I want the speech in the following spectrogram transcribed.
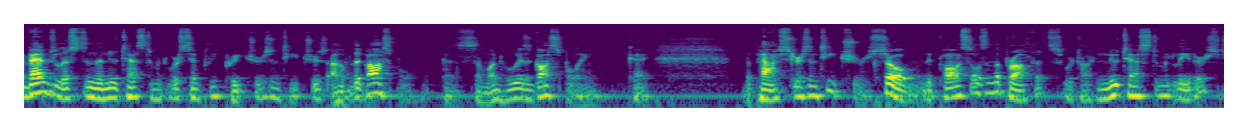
evangelists in the new testament were simply preachers and teachers of the gospel because someone who is gospeling okay? The pastors and teachers. So the apostles and the prophets we're talking new testament leaders.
